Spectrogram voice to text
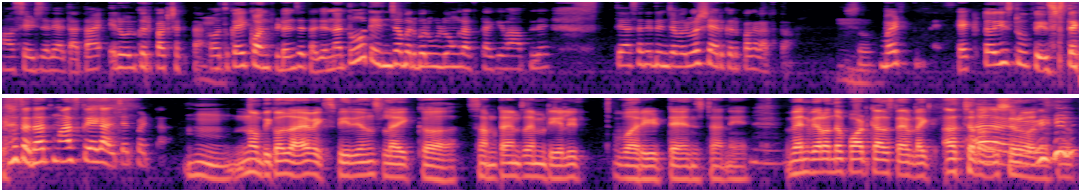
हांव सॅड जालें आतां आतां रोल करपाक शकता. वा तुका एक कॉन्फिडन्स येता जेन्ना तूं तेंच्या बरोबर उलोवंक लागता किंवां आपले ते आसा ते तेंच्या बरोबर शेअर करपाक लागता. So but actor is to faced ताका सदांच मास्क हे घालचेच पडटा. No, because I have experienced like uh, sometimes I'm really worried, tensed, and when we are on the podcast, I'm like, अच्छा चलो शुरू हो जाते हैं."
